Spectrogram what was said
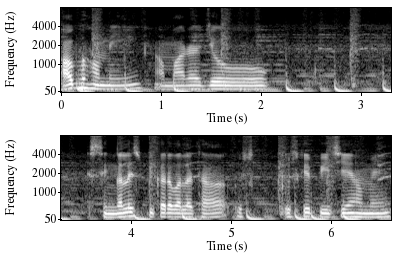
अब हमें हमारा जो सिंगल स्पीकर वाला था उस उसके पीछे हमें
